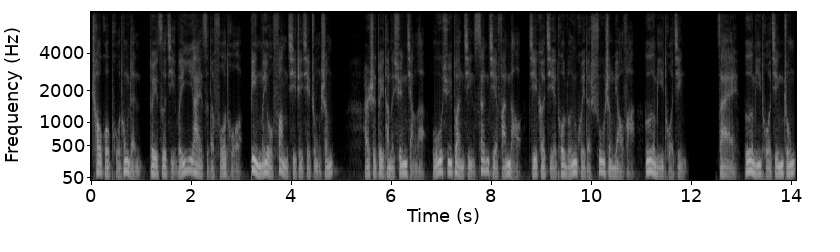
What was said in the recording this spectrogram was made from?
超过普通人对自己唯一爱子的佛陀，并没有放弃这些众生，而是对他们宣讲了无需断尽三界烦恼即可解脱轮回的殊胜妙法《阿弥陀经》。在《阿弥陀经》中，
